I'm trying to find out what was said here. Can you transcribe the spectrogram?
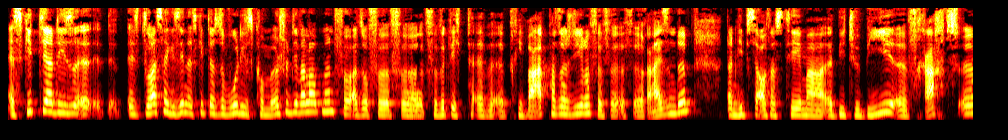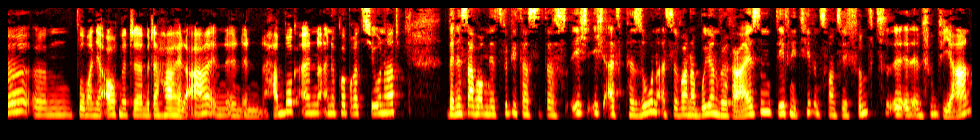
Es gibt ja diese, äh, du hast ja gesehen, es gibt ja sowohl dieses Commercial Development für, also für, für, für wirklich äh, äh, Privatpassagiere, für, für, für Reisende. Dann gibt's ja auch das Thema B2B, Fracht, ähm, wo man ja auch mit der, mit der HLA in, in, in Hamburg eine, eine Kooperation hat. Wenn es aber um jetzt wirklich das, dass ich, ich als Person, als Silvana Bullion will reisen, definitiv in 2050, in, in fünf Jahren,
